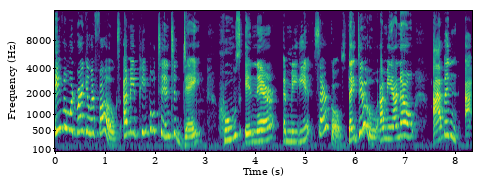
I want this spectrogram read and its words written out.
even with regular folks, I mean, people tend to date who's in their immediate circles. They do. I mean, I know I've been, I,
